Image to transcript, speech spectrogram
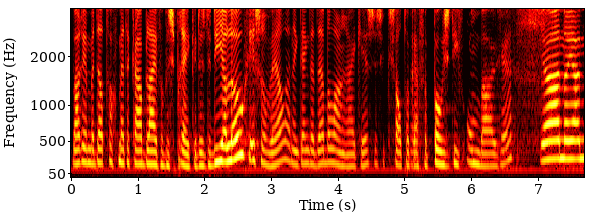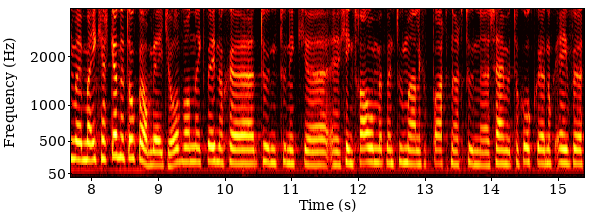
waarin we dat toch met elkaar blijven bespreken. Dus de dialoog is er wel en ik denk dat dat belangrijk is. Dus ik zal het ook ja. even positief ombuigen. Ja, nou ja, maar ik herken het ook wel een beetje hoor. Want ik weet nog, uh, toen, toen ik ging trouwen met mijn toenmalige partner, toen zijn we toch ook nog even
